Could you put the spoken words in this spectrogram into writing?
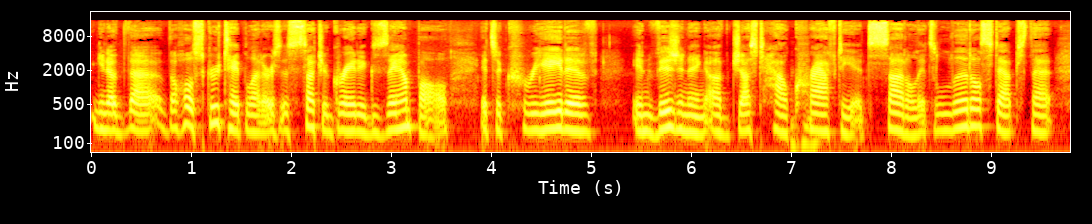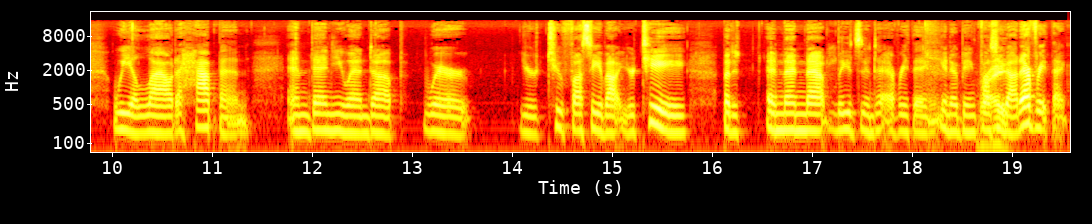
You know, the the whole Screwtape letters is such a great example. It's a creative envisioning of just how mm-hmm. crafty it's subtle it's little steps that we allow to happen and then you end up where you're too fussy about your tea but it, and then that leads into everything, you know, being fussy right. about everything.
